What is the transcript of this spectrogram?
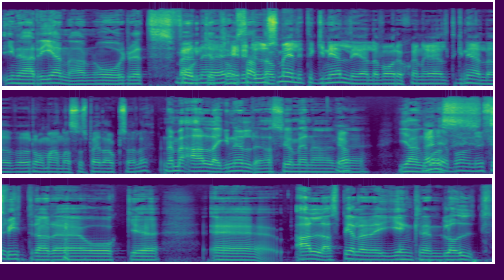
inne i arenan och du vet folket Men eh, som är det satt du och, som är lite gnällig eller var det generellt gnäll över de andra som spelar också eller? Nej men alla gnällde, alltså jag menar Ja. eh, Young Nej, was twittrade och eh, eh, alla spelare egentligen la ut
